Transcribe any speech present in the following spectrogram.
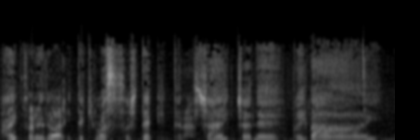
はい、それでは行ってきます。そして行ってらっしゃい。じゃあねバイバイ。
